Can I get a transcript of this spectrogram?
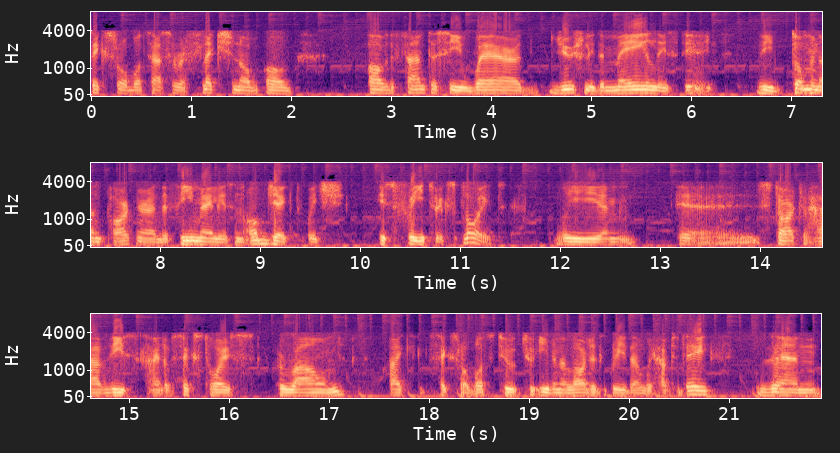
sex robots as a reflection of, of of the fantasy where usually the male is the the dominant partner and the female is an object which is free to exploit. We um, uh, start to have these kind of sex toys around, like sex robots, to, to even a larger degree than we have today. Then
